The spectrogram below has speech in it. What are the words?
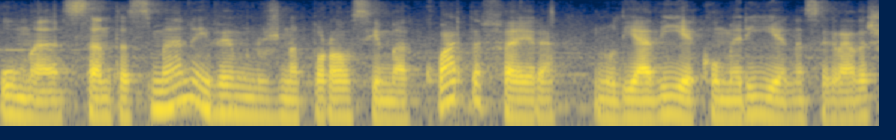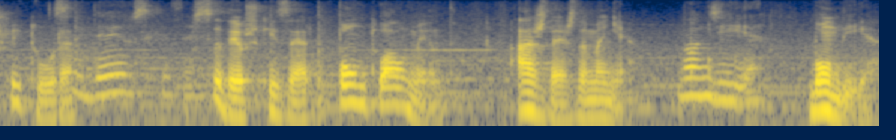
Uma santa semana e vemo-nos na próxima quarta-feira, no dia a dia com Maria na Sagrada Escritura. Se Deus quiser. Se Deus quiser, pontualmente, às 10 da manhã. Bom dia. Bom dia.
